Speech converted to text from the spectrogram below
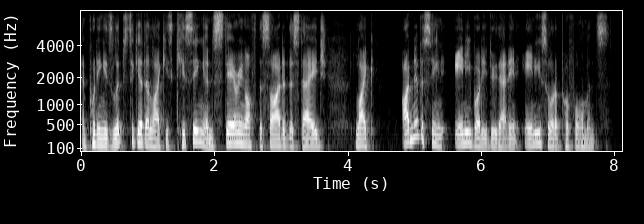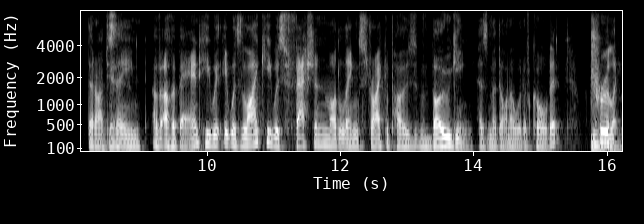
and putting his lips together like he's kissing and staring off the side of the stage, like I've never seen anybody do that in any sort of performance that I've Yeah. seen of, of a band. He was it was like he was fashion modeling, striker pose, voguing, as Madonna would have called it, truly. Mm.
